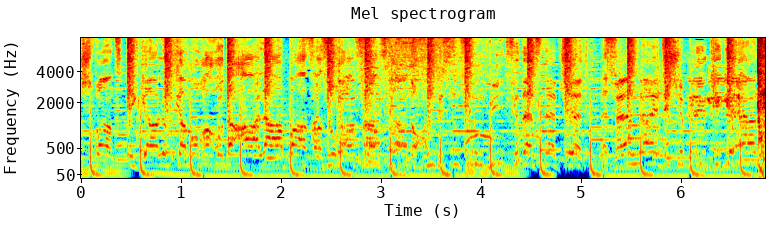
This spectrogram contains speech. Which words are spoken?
Schwanz, egal ob Camorra oder Alabas. Also ganz, ganz klar, doch ein bisschen zu Beat für dein Snapchat. Es werden neidische Blicke geerntet.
